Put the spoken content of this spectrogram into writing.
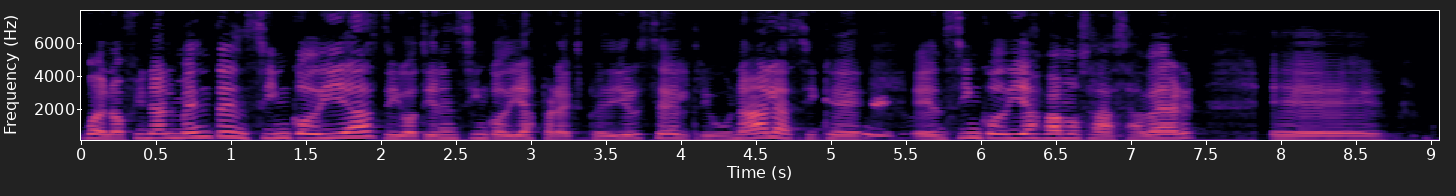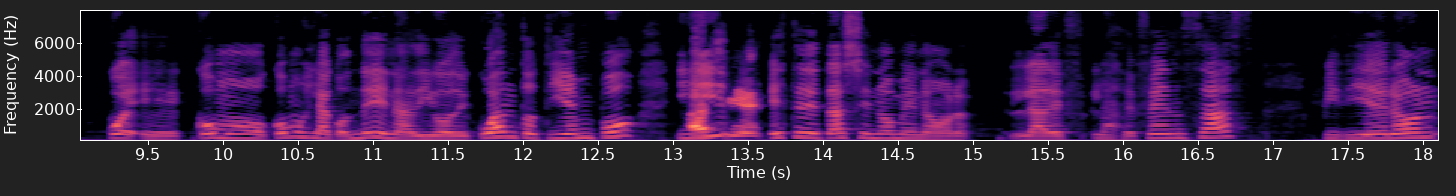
Bueno, finalmente en cinco días, digo, tienen cinco días para expedirse el tribunal, así que en cinco días vamos a saber eh, eh, cómo, cómo es la condena, digo, de cuánto tiempo. Y este detalle no menor, la las defensas pidieron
